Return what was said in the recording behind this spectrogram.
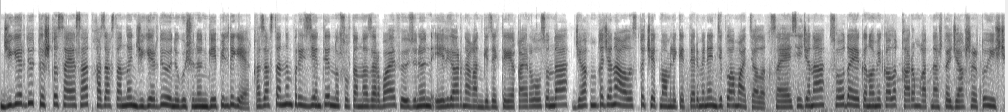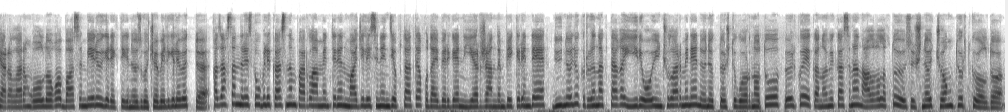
жигердүү тышкы саясат казакстандын жигердүү өнүгүшүнүн кепилдиги. Казакстандын президенти нурсултан назарбаев өзүнүн элге арнаган кезектеги кайрылуусунда жакынкы жана алыскы чет мамлекеттер менен дипломатиялык саясий жана соода экономикалык карым катнашты жакшыртуу иш чараларын колдоого басым берүү керектигин өзгөчө белгилеп өттү. Казакстан республикасынын парламентинин мажилисинин депутаты кудайберген ержандын пикиринде дүйнөлүк рыноктогу ири оюнчулар менен өнөктөштүк орнотуу өлкө экономикасынын алгылыктуу өсүшүнө чоң түрткү болду Голду.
